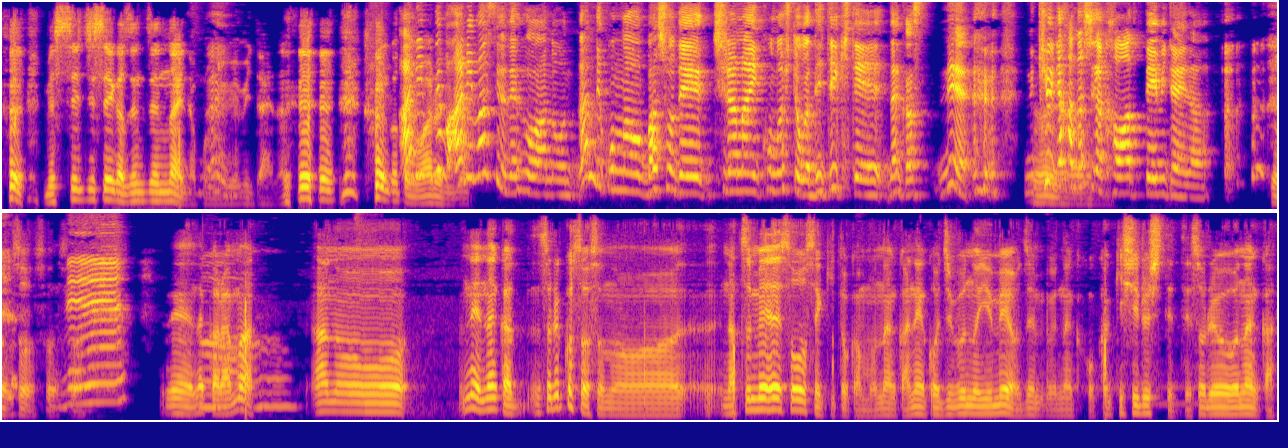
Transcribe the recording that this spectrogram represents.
メッセージ性が全然ないな、この夢みたいなね。こともある。で。もありますよね、そう、あの、なんでこんな場所で知らないこの人が出てきて、なんかね、急に話が変わってみたいな。そうそうそうねねだからまあ、あのーね、なんか、それこそその、夏目漱石とかもなんかね、こう自分の夢を全部なんかこう書き記してて、それをなんか、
